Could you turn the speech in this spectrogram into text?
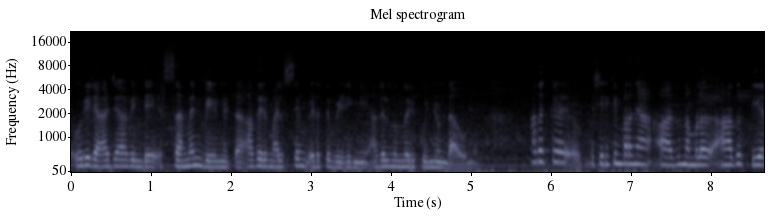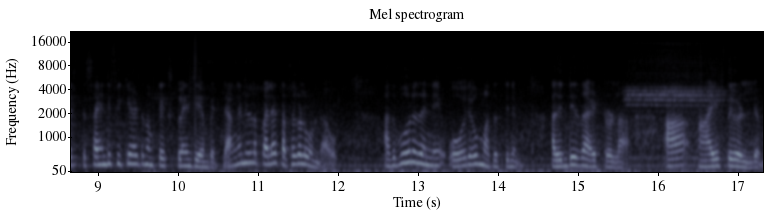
ഒരു രാജാവിന്റെ സമൻ വീണിട്ട് അതൊരു മത്സ്യം എടുത്ത് വിഴുങ്ങി അതിൽ നിന്നൊരു കുഞ്ഞുണ്ടാവുന്നു. അതൊക്കെ ശരിക്കും പറഞ്ഞാൽ അത് നമ്മൾ അത് തിയർ സയന്റിഫിക്കായിട്ട് നമുക്ക് എക്സ്പ്ലെയിൻ ചെയ്യാൻ പറ്റില്ല. അങ്ങനെയുള്ള പല കഥകളും ഉണ്ടാവും. അതുപോലെ തന്നെ ഓരോ മതത്തിനും അതിന്റേതായിട്ടുള്ള ആ ആയത്തുകളിലും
